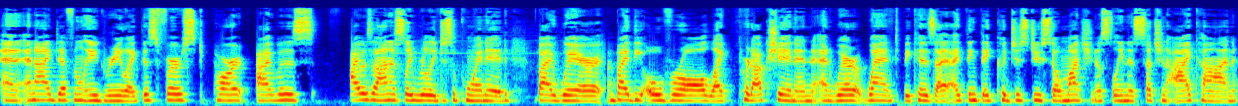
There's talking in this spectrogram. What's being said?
And and I definitely agree. Like this first part, I was I was honestly really disappointed by where by the overall like production and and where it went because I, I think they could just do so much. You know, Selena's such an icon.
